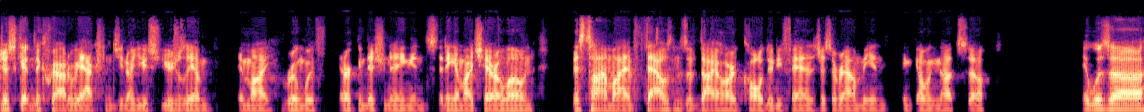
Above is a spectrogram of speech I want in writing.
just getting the crowd reactions. You know, usually I'm in my room with air conditioning and sitting in my chair alone this time I have thousands of diehard Call of Duty fans just around me and, and going nuts. So it was uh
